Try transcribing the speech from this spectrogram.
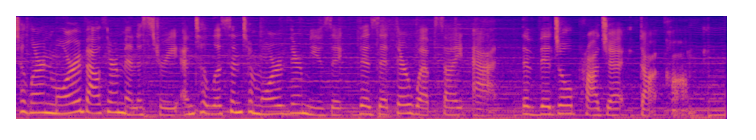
To learn more about their ministry and to listen to more of their music, visit their website at thevigilproject.com.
